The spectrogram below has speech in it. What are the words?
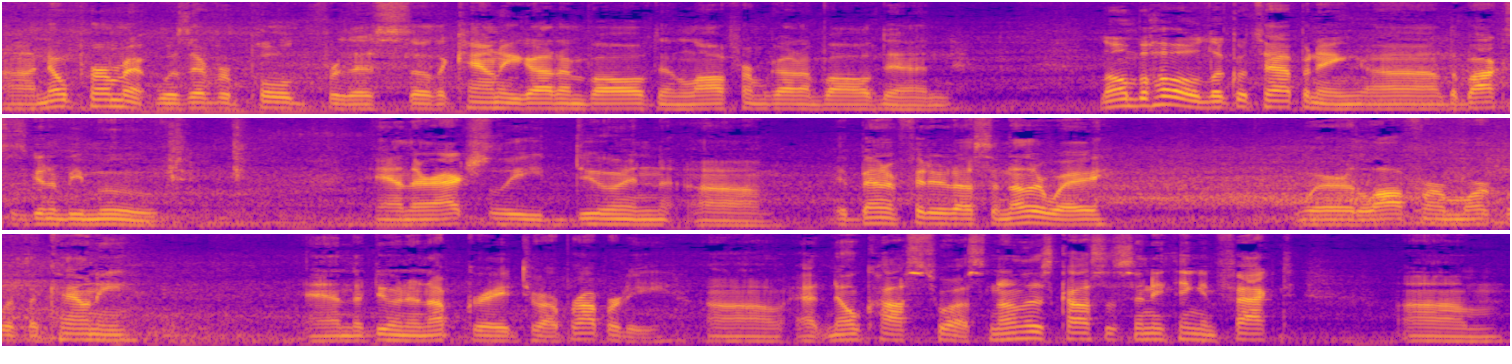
uh, no permit was ever pulled for this, so the county got involved and law firm got involved, and lo and behold, look what's happening. Uh, the box is going to be moved, and they're actually doing. Uh, it benefited us another way, where the law firm worked with the county, and they're doing an upgrade to our property uh, at no cost to us. None of this costs us anything. In fact, um,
